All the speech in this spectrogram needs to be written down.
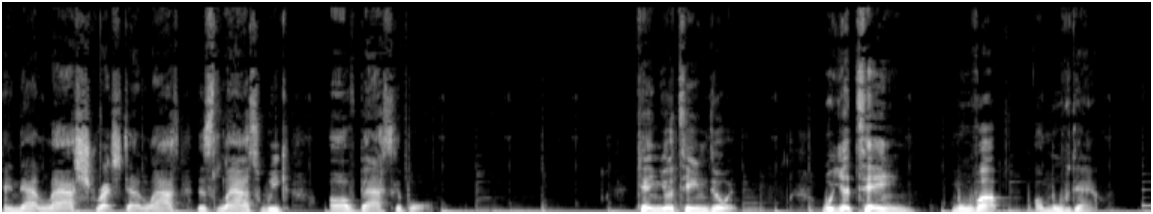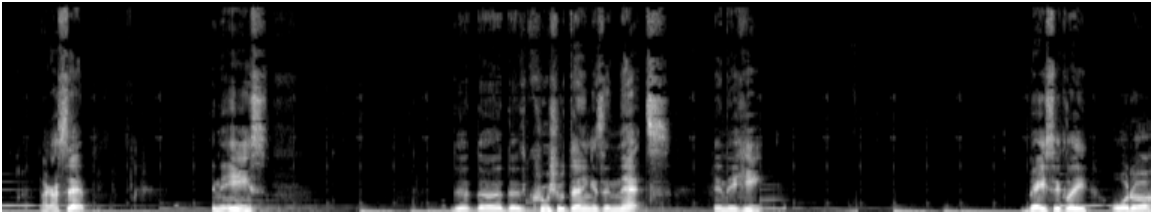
in that last stretch, that last this last week of basketball. Can your team do it? Will your team move up or move down? Like I said, in the East, the, the, the crucial thing is the Nets in the Heat, basically, or the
